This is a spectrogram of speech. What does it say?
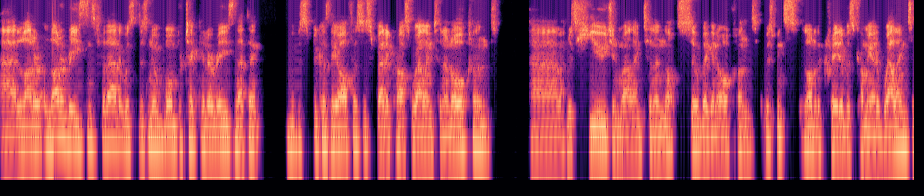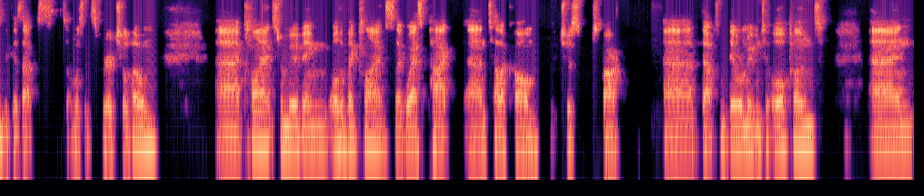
a lot of a lot of reasons for that. It was there's no one particular reason. I think it was because the office was spread across Wellington and Auckland. Um, it was huge in Wellington and not so big in Auckland. It was been a lot of the creative was coming out of Wellington because that's almost its spiritual home. Uh, clients were moving, all the big clients like Westpac and Telecom, which was Spark, uh, that they were moving to Auckland. And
